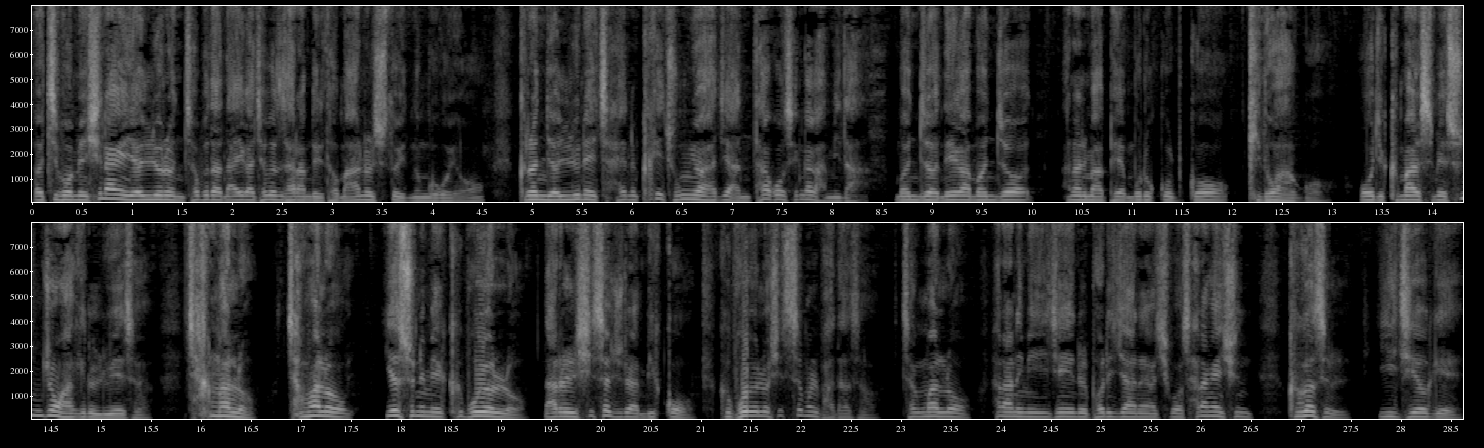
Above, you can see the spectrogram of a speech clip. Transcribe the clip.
어찌 보면 신앙의 연륜은 저보다 나이가 적은 사람들이 더 많을 수도 있는 거고요. 그런 연륜의 차이는 크게 중요하지 않다고 생각합니다. 먼저 내가 먼저 하나님 앞에 무릎 꿇고 기도하고 오직 그 말씀에 순종하기를 위해서 정말로 정말로 예수님의 그 보혈로 나를 씻어주려 믿고 그 보혈로 씻음을 받아서 정말로 하나님이 이 죄인을 버리지 않으시고 사랑해 주신 그것을 이 지역에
